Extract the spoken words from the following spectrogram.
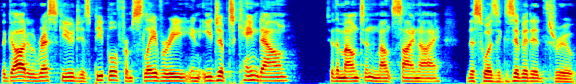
the God who rescued his people from slavery in Egypt, came down to the mountain, Mount Sinai, this was exhibited through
